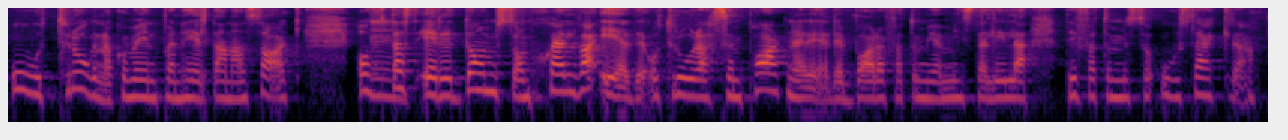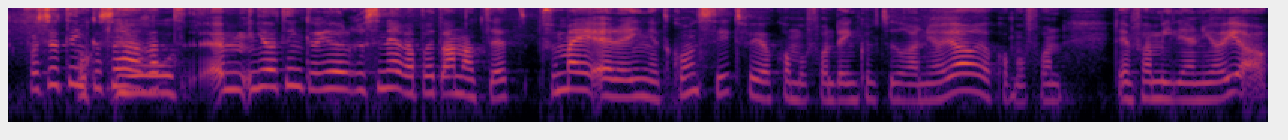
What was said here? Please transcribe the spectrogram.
otrogna, kommer in på en helt annan sak. Oftast är det de som själva är det och tror att sin partner är det bara för att de gör minsta lilla. Det är för att de är så osäkra. Fast jag tänker Och så här att, jag tänker, jag resonerar på ett annat sätt. För mig är det inget konstigt för jag kommer från den kulturen jag gör, jag kommer från den familjen jag gör.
